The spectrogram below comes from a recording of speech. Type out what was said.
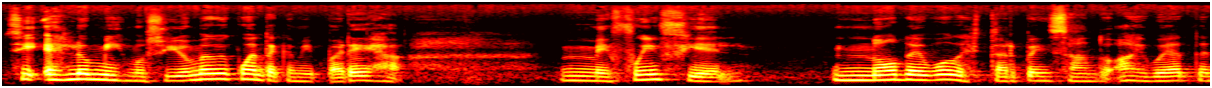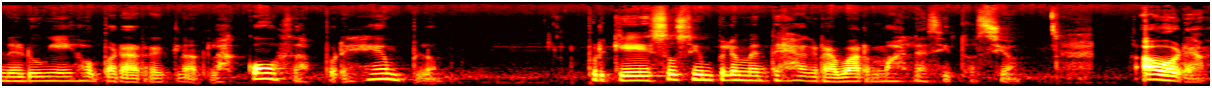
Sí, es lo mismo. Si yo me doy cuenta que mi pareja me fue infiel, no debo de estar pensando, ay, voy a tener un hijo para arreglar las cosas, por ejemplo, porque eso simplemente es agravar más la situación. Ahora,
